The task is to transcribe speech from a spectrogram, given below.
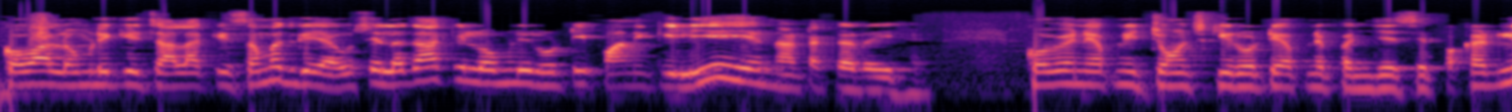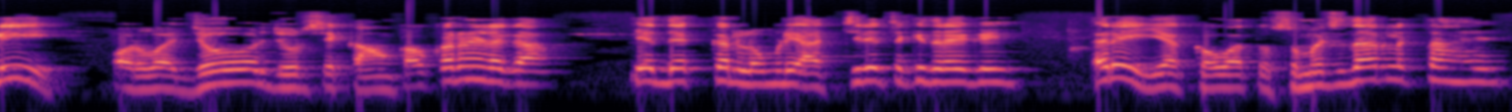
कौवा लोमड़ी की चालाकी समझ गया। उसे लगा कि लोमड़ी रोटी पाने के लिए यह नाटक कर रही है। कौवे ने अपनी चोंच की रोटी अपने पंजे से पकड़ ली और वह ज़ोर ज़ोर से काव काव करने लगा। यह देखकर लोमड़ी आश्चर्यचकित रह गई। अरे, यह कौवा तो समझदार लगता है।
